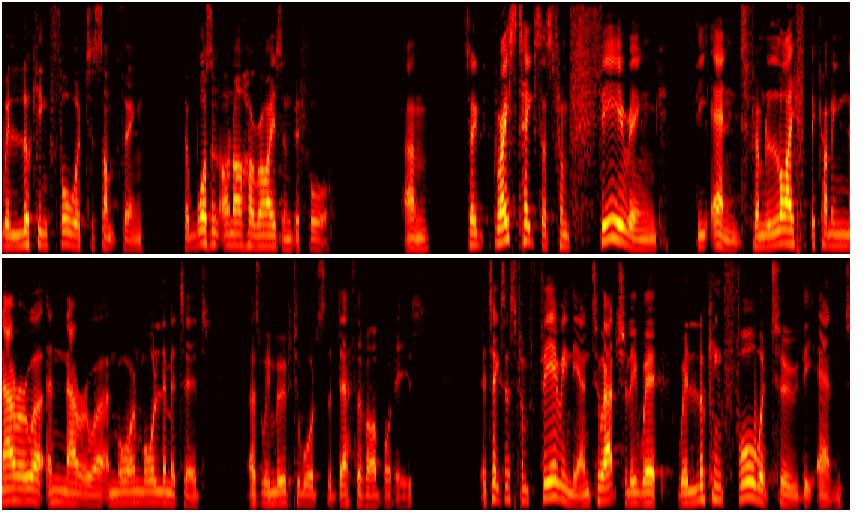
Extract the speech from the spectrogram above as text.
we're looking forward to something that wasn't on our horizon before. Um, so grace takes us from fearing the end, from life becoming narrower and narrower and more and more limited as we move towards the death of our bodies. It takes us from fearing the end to actually we're, we're looking forward to the end.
